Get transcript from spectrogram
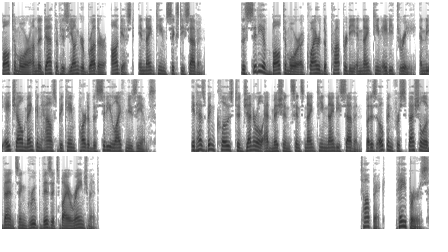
Baltimore on the death of his younger brother, August, in 1967. The city of Baltimore acquired the property in 1983, and the H. L. Mencken House became part of the City Life Museums. It has been closed to general admission since 1997, but is open for special events and group visits by arrangement. Papers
